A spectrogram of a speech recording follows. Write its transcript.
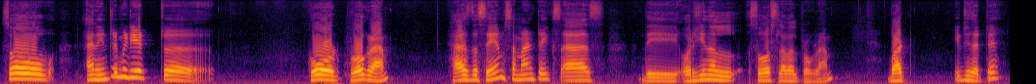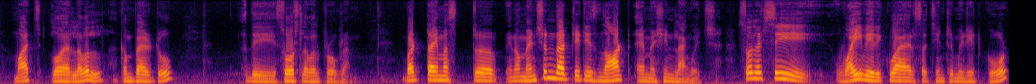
So, an intermediate uh, code program has the same semantics as the original source level program, but it is at a much lower level compared to the source level program. But I must uh, you know mention that it is not a machine language. So, let us see why we require such intermediate code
